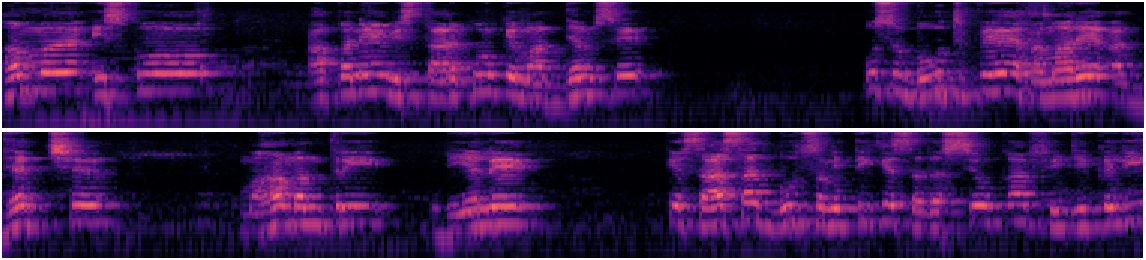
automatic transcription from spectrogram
हम इसको अपने विस्तारकों के माध्यम से उस बूथ पे हमारे अध्यक्ष, महामंत्री डीएलए के साथ साथ बूथ समिति के सदस्यों का फिजिकली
